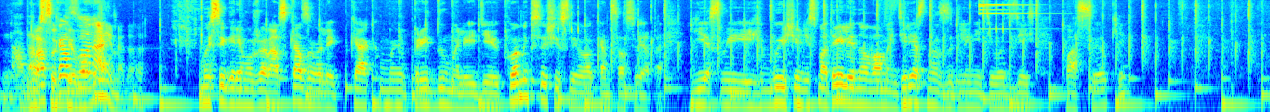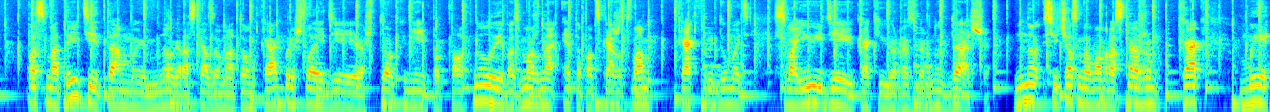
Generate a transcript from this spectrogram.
надо Наступило рассказать. время, да? Мы с Игорем уже рассказывали, как мы придумали идею комикса «Счастливого конца света». Если вы еще не смотрели, но вам интересно, загляните вот здесь по ссылке. Посмотрите, там мы много рассказываем о том, как пришла идея, что к ней подтолкнуло, и, возможно, это подскажет вам, как придумать свою идею, как ее развернуть дальше. Но сейчас мы вам расскажем, как мы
